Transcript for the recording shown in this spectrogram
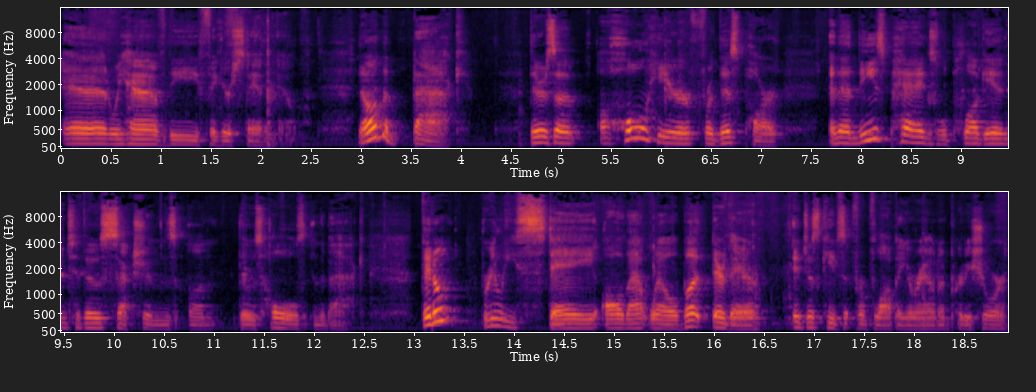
and we have the figure standing out. Now on the back, there's a a hole here for this part, and then these pegs will plug into those sections on those holes in the back. They don't really stay all that well, but they're there. It just keeps it from flopping around, I'm pretty sure.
